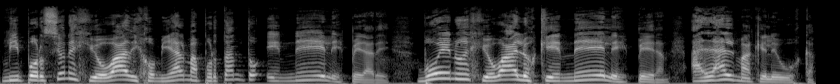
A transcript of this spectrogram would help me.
Mi porción es Jehová, dijo mi alma, por tanto en él esperaré. Bueno es Jehová a los que en él esperan, al alma que le busca.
